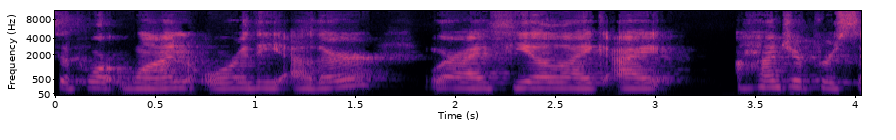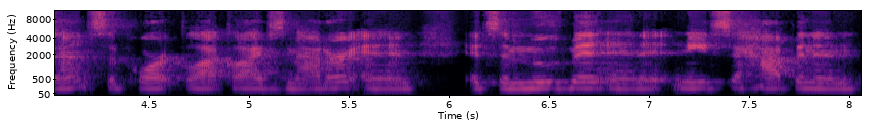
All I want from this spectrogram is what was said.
support one or the other, where I feel like I 100% support Black Lives Matter and it's a movement and it needs to happen. And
